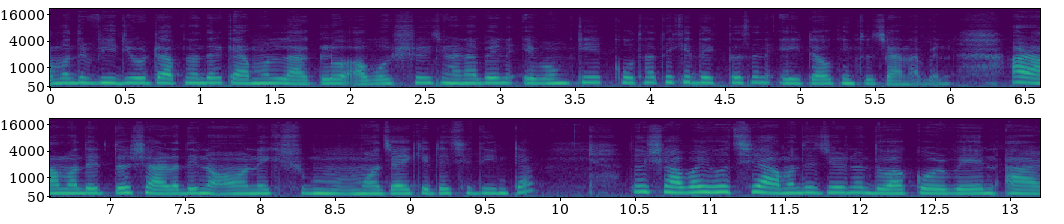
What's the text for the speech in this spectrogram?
আমাদের ভিডিওটা আপনাদের কেমন লাগল অবশ্যই জানাবেন এবং কে কোথা থেকে দেখতেছেন এইটাও কিন্তু জানাবেন। আর আমাদের তো সারাদিন অনেক মজায় কেটেছে দিনটা। তো সবাই হচ্ছে আমাদের জন্য দোয়া করবেন আর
